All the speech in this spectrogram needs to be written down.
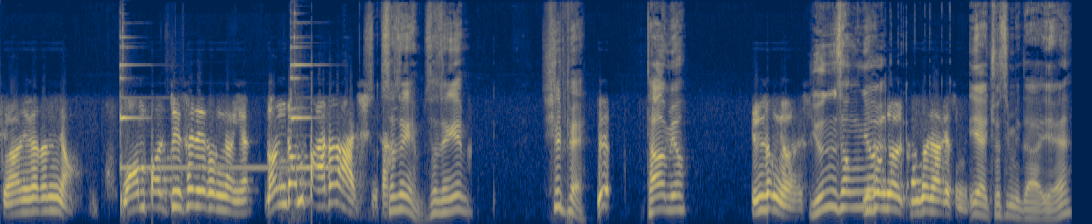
주연이거든요. 원벌지 세대. 넌좀 빠져라, 씨가. 선생님, 선생님. 실패. 네. 다음이요. 윤석열. 윤석열. 윤석열 강건히 하겠습니다. 예, 좋습니다. 예.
